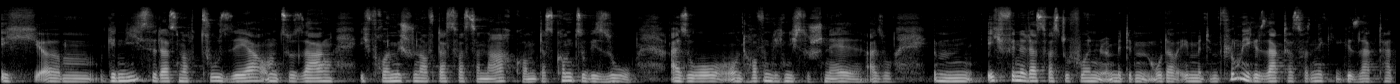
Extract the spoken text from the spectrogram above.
ich ähm, genieße das noch zu sehr, um zu sagen, ich freue mich schon auf das, was danach kommt. Das kommt sowieso. Also und hoffentlich nicht so schnell. Also ähm, ich finde das, was du vorhin mit dem oder eben mit dem Flummi gesagt hast, was Niki gesagt hat,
